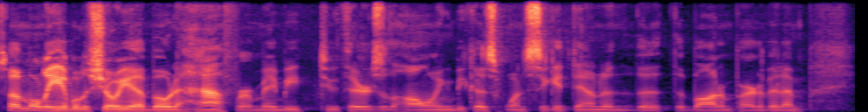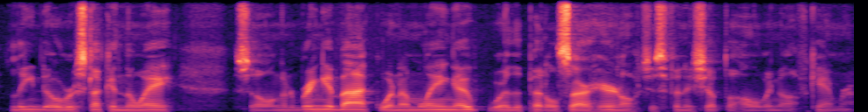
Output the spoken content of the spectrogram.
So I'm only able to show you about a half or maybe two thirds of the hollowing because once you get down to the, the bottom part of it, I'm leaned over, stuck in the way. So I'm going to bring you back when I'm laying out where the petals are here and I'll just finish up the hollowing off camera.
